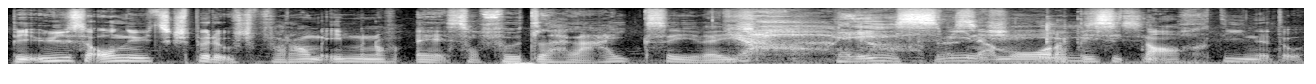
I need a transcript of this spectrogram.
bei uns auch nichts gespürt. Es war vor allem immer noch äh, so viertel allein. Weißt? Ja, heiß ja, wie das am Morgen bis in die Nacht rein. Du.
